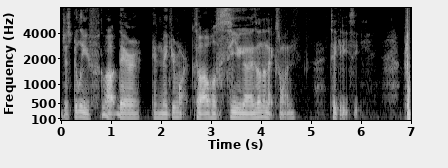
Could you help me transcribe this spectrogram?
Just believe. Go out there and make your mark. So I will see you guys on the next one. Take it easy. Peace.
